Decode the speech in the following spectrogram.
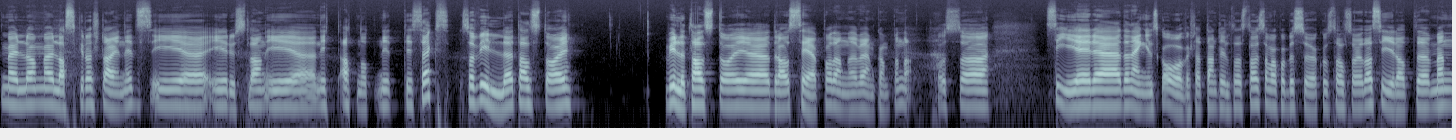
mellom eh, Lasker og Steinitz i, eh, i Russland i eh, 1896, så ville Talstoy ville Talstoy dra og se på denne VM-kampen. Og så sier den engelske oversetteren til Talstoy, som var på besøk hos Talstoy, da, sier at men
